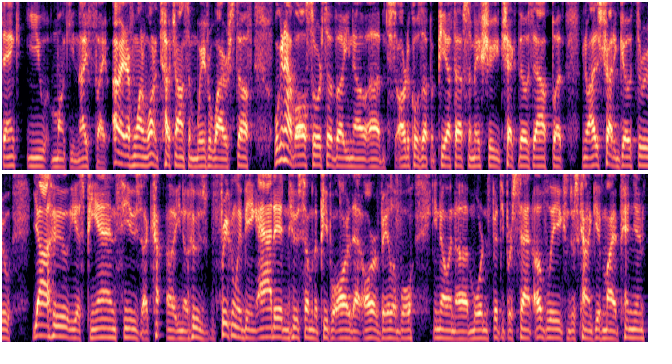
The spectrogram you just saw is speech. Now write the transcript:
Thank you, Monkey Knife fight. All right, everyone, want to touch on some waiver wire stuff. We're gonna have all sorts of uh, you know uh, just articles up at PFF, so make sure you check those out. But you know, I just try to go through Yahoo, ESPN, see who's uh, you know who's frequently being added and who some of the people are that are available. You know, in uh, more than fifty percent of leagues, and just kind of give my opinion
